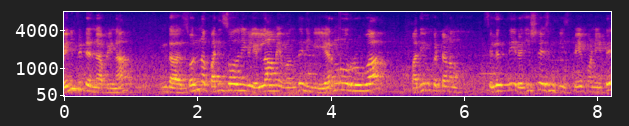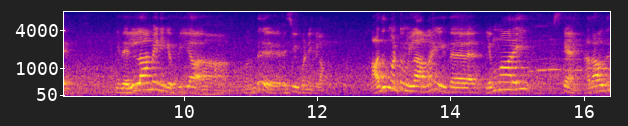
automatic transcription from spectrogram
பெனிஃபிட் என்ன அப்படின்னா இந்த சொன்ன பரிசோதனைகள் எல்லாமே வந்து நீங்கள் இரநூறுவா பதிவு கட்டணம் செலுத்தி ரெஜிஸ்ட்ரேஷன் ஃபீஸ் பே பண்ணிவிட்டு இது எல்லாமே நீங்கள் ஃப்ரீயாக வந்து ரிசீவ் பண்ணிக்கலாம். அது மட்டும் இல்லாமல் இதை எம்ஆர்ஐ ஸ்கேன் அதாவது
